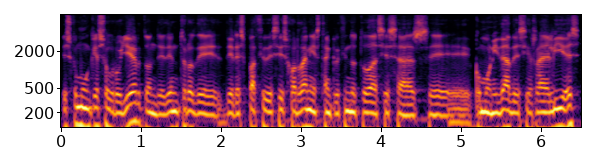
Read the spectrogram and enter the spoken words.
es como un queso gruyer, donde dentro del espacio de Cisjordania están creciendo todas esas eh, comunidades israelíes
